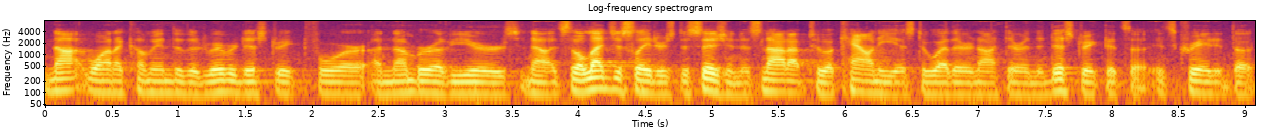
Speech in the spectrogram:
not want to come into the river district for a number of years. Now, it's the legislator's decision. It's not up to a county as to whether or not they're in the district. It's, a, it's created, the,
